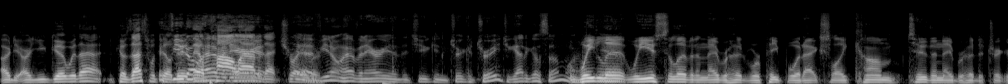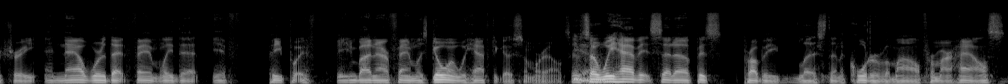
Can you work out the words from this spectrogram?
Are, are you good with that? Because that's what they'll do. They'll pile area, out of that trailer. Yeah, if you don't have an area that you can trick or treat, you got to go somewhere. We live. We used to live in a neighborhood where people would actually come to the neighborhood to trick or treat, and now we're that family that if people, if anybody in our family's going, we have to go somewhere else. And so we have it set up. It's probably less than a quarter of a mile from our house.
